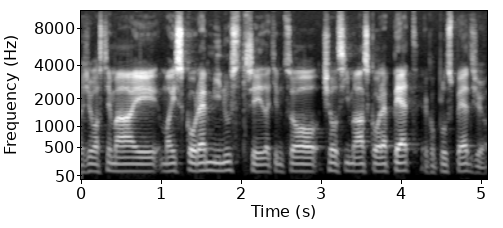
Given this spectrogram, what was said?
že vlastně mají maj skóre minus 3, zatímco Chelsea má skóre 5, jako plus 5, že jo.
